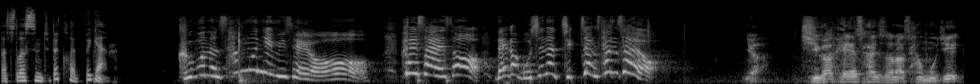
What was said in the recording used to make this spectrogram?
Let's listen to the clip again. 그분은 상무님이세요. 회사에서 내가 모시는 직장 상사요. 야, 지가 회사에서나 상무지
